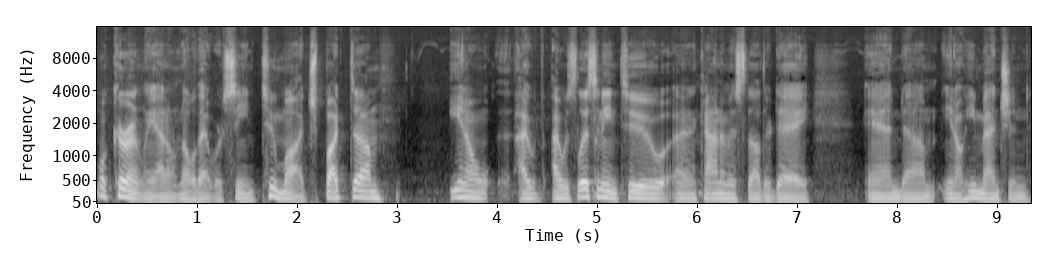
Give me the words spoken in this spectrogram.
well, currently, I don't know that we're seeing too much, but um, you know, I I was listening to an economist the other day, and um, you know, he mentioned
